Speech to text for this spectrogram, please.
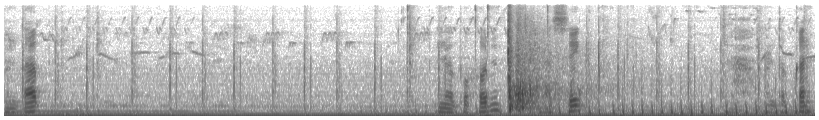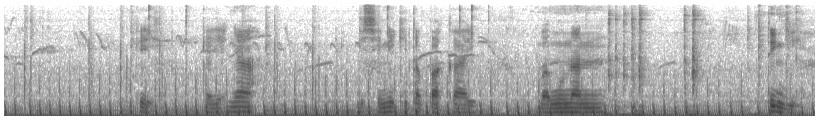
Mantap. Ini pohon, asik. Nah, mantap kan? Oke, kayaknya di sini kita pakai bangunan tinggi.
